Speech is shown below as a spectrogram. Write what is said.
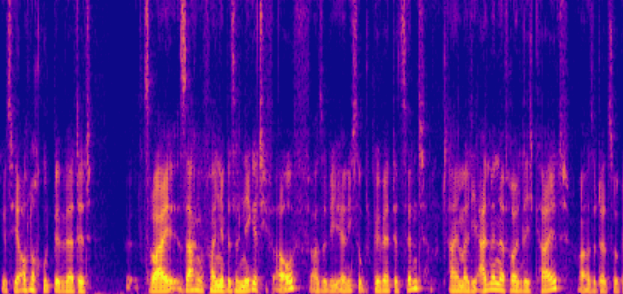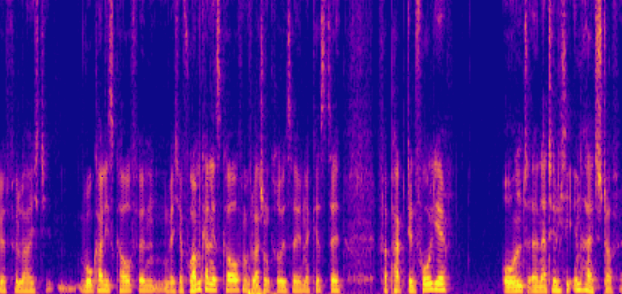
ist hier auch noch gut bewertet. Zwei Sachen fallen ein bisschen negativ auf, also die eher nicht so gut bewertet sind. Einmal die Anwenderfreundlichkeit, also dazu gehört vielleicht, wo kann ich es kaufen, in welcher Form kann ich es kaufen, Flaschengröße in der Kiste, verpackt in Folie und äh, natürlich die Inhaltsstoffe.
